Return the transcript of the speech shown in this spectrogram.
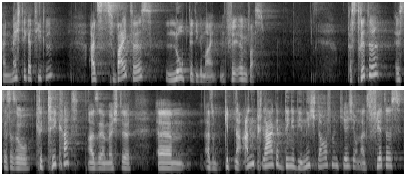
ein mächtiger Titel. Als zweites lobt er die Gemeinden für irgendwas. Das dritte ist, dass er so Kritik hat, also er möchte, ähm, also gibt eine Anklage, Dinge, die nicht laufen in Kirche. Und als viertes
